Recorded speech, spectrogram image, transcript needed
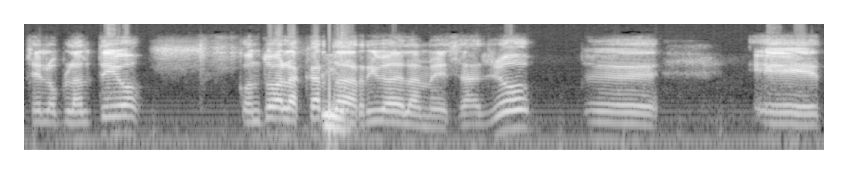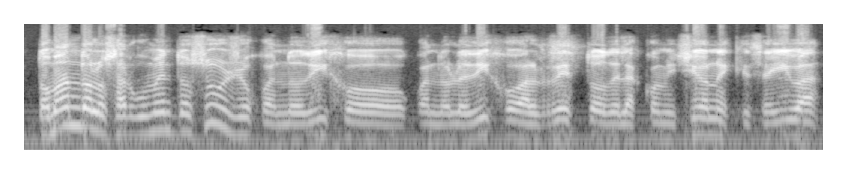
te lo planteo con todas las cartas Sí. arriba de la mesa. Yo eh, eh, tomando los argumentos suyos cuando dijo, cuando le dijo al resto de las comisiones que se iba,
